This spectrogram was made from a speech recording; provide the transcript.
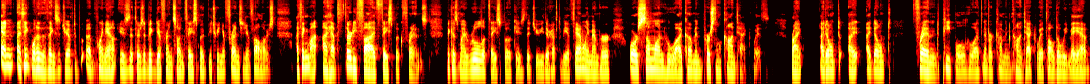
And I think one of the things that you have to uh, point out is that there's a big difference on Facebook between your friends and your followers. I think my, I have 35 Facebook friends because my rule of Facebook is that you either have to be a family member or someone who I come in personal contact with, right? I don't I I don't friend people who I've never come in contact with, although we may have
